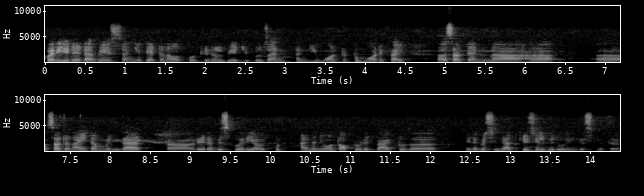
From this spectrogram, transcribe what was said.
query a database and you get an output it will be a tuple and, and you wanted to modify a certain certain item in that database query output and then you want to upload it back to the database in that case you'll be doing this method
